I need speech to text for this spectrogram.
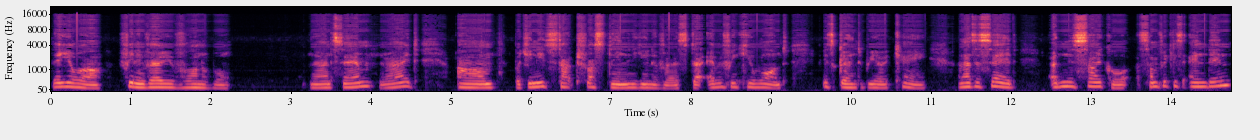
There you are, feeling very vulnerable. You understand? Right? Um, but you need to start trusting the universe that everything you want is going to be okay. And as I said, a new cycle, something is ending,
